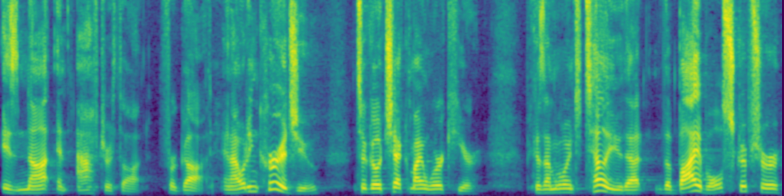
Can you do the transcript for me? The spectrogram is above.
is not an afterthought for God. And I would encourage you to go check my work here because I'm going to tell you that the Bible, Scripture,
